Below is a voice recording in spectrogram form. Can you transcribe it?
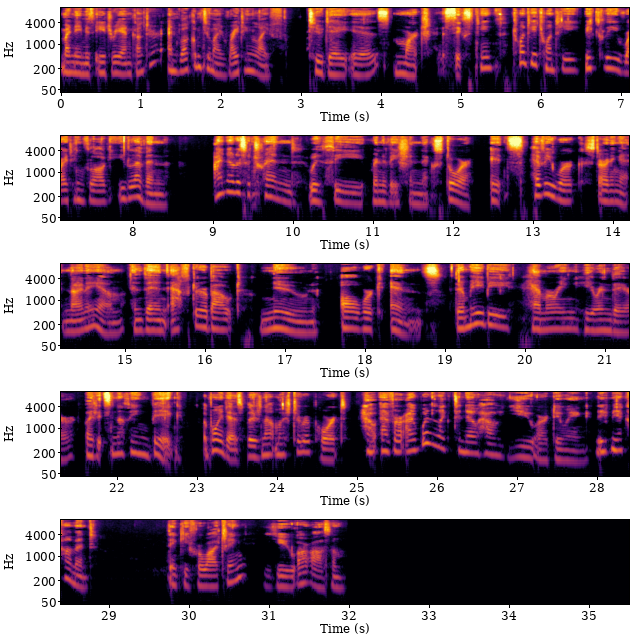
My name is Adrianne Gunter, and welcome to my writing life. Today is March 16th, 2020, weekly writing vlog 11. I notice a trend with the renovation next door. It's heavy work starting at 9 a.m., and then after about noon, all work ends. There may be hammering here and there, but it's nothing big. The point is, there's not much to report. However, I would like to know how you are doing. Leave me a comment. Thank you for watching. You are awesome.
